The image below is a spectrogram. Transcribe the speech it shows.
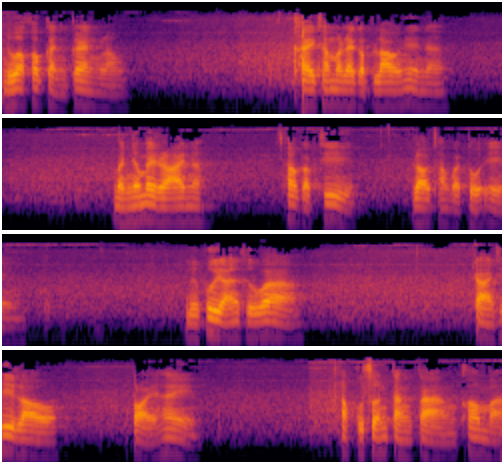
หรือว่าเขากันแกล้งเรา ใครทำอะไรกับเราเนี่ยนะ มันยังไม่ร้ายนะ เท่ากับที่เราทำกับตัวเอง หรือผู้อย่างก็คือว่า การที่เราปล่อยให้อกุศลต่างๆเข้ามา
